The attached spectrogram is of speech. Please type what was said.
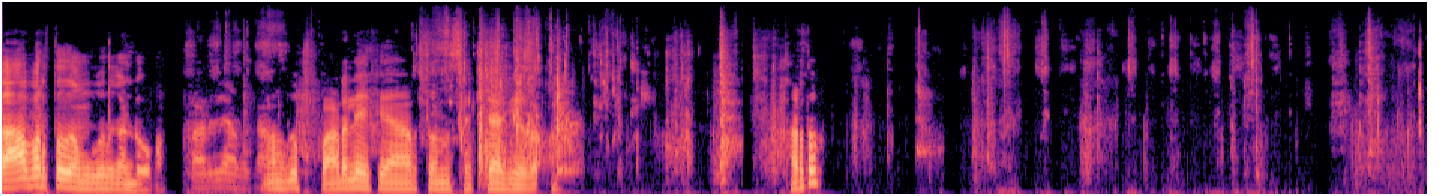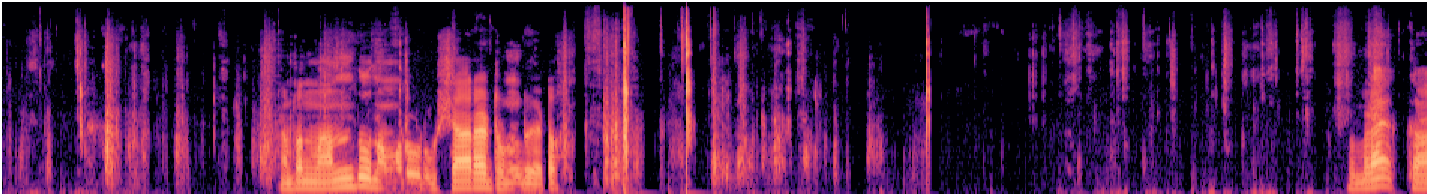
കാവർത്തത് നമുക്കൊന്ന് കണ്ടുപോകാം നമുക്ക് പടലയൊക്കെ ആർത്തൊന്ന് സെറ്റാക്കി വെക്കാം. അർത്ഥം അപ്പൊ നന്ദു നമ്മുടെ കൂടെ ഉഷാറായിട്ടുണ്ട് കേട്ടോ. നമ്മുടെ കാ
